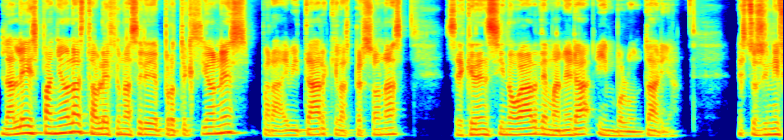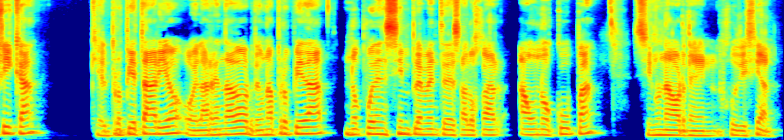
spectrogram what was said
la ley española establece una serie de protecciones para evitar que las personas se queden sin hogar de manera involuntaria. Esto significa que el propietario o el arrendador de una propiedad no pueden simplemente desalojar a un ocupa sin una orden judicial.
